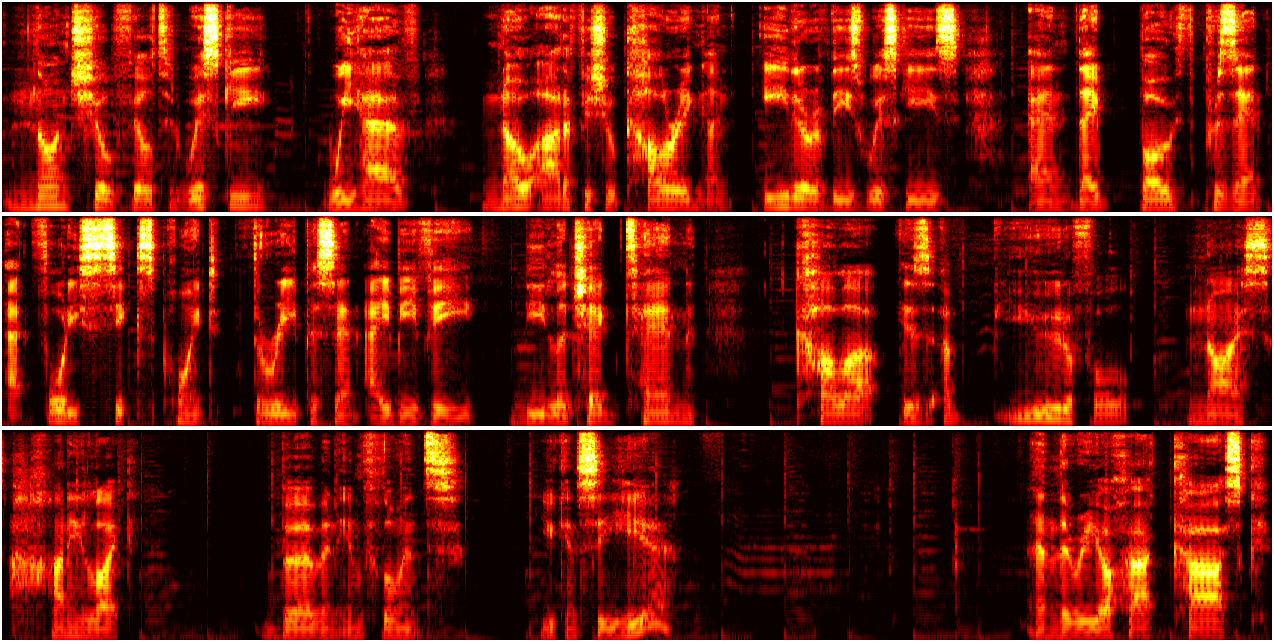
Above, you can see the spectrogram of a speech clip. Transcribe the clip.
non chill filtered whiskey. We have no artificial coloring on either of these whiskies, and they both present at 46.3% ABV. The Ledaig 10 color is a beautiful, nice honey like bourbon influence you can see here. And the Rioja cask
